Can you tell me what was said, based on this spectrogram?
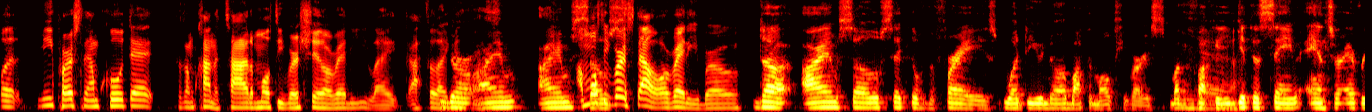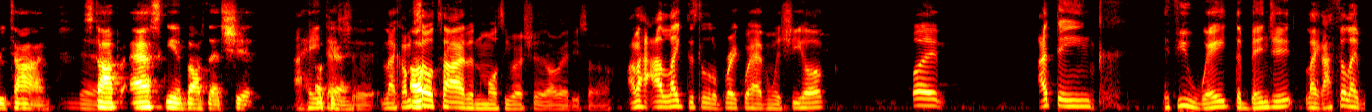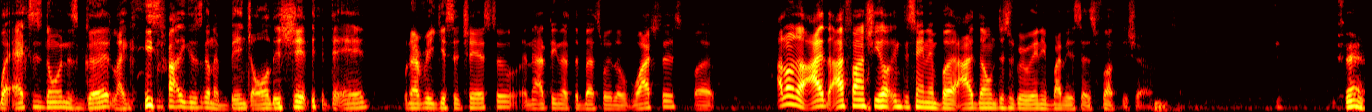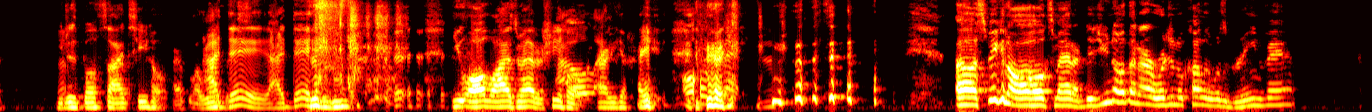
But me personally, I'm cool with that because I'm kind of tired of multiverse shit already. Like I feel like I am I am I'm so multiversed out already, bro. Duh, I am so sick of the phrase, what do you know about the multiverse? Motherfucker, you get the same answer every time. Yeah. Stop asking about that shit. I hate that shit. Like I'm Uh, so tired of the multiverse shit already. So I, I like this little break we're having with She-Hulk, but I think if you wait to binge it, like I feel like what X is doing is good. Like he's probably just gonna binge all this shit at the end whenever he gets a chance to, and I think that's the best way to watch this. But I don't know. I I find She-Hulk entertaining, but I don't disagree with anybody that says fuck the show. Fair. You just both sides She Hulk. I, I, I did. I did. You all lives matter. She Hulk. lives- How All that. uh, speaking of all Hulks matter, did you know that our original color was green, Van?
